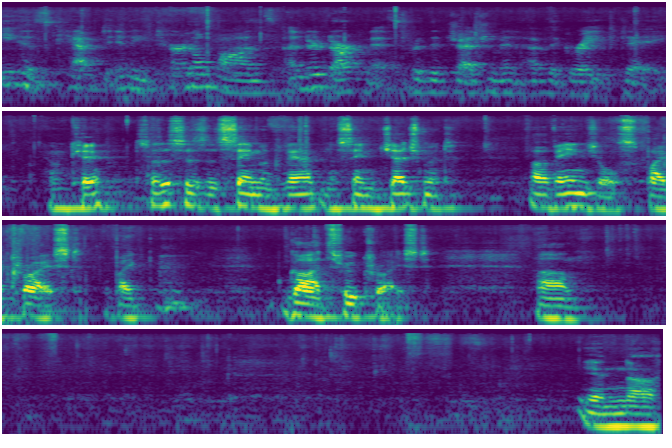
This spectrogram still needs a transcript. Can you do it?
he has kept in eternal bonds under darkness for the judgment of the great day. Okay, so this is the same event and the same judgment of angels by Christ, by God through Christ. Um, in uh,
